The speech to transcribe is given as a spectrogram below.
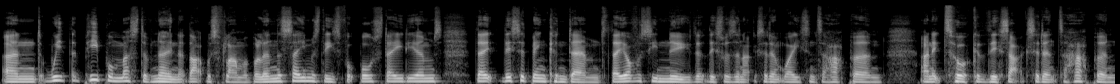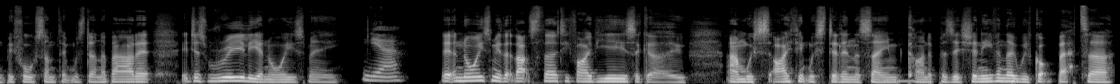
and we the people must have known that that was flammable. And the same as these football stadiums, they this had been condemned. They obviously knew that this was an accident waiting to happen, and it took this accident to happen before something was done about it. It just really annoys me. Yeah. It annoys me that that's 35 years ago, and we, I think we're still in the same kind of position, even though we've got better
